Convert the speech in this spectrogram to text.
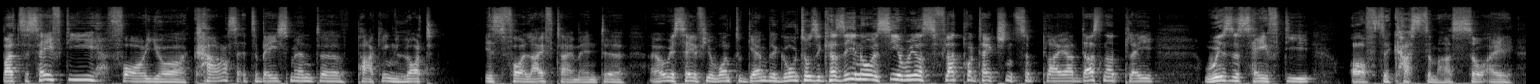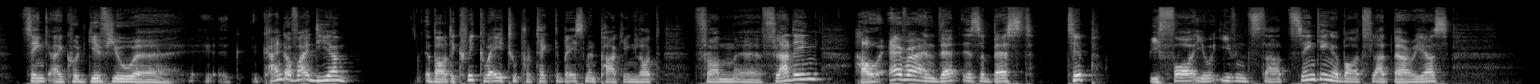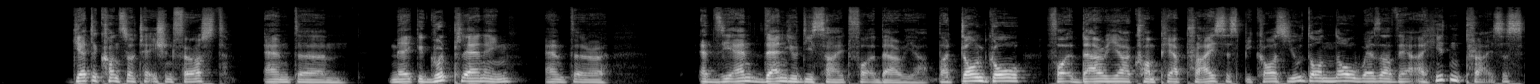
But the safety for your cars at the basement uh, parking lot is for a lifetime. And uh, I always say if you want to gamble, go to the casino. A serious flood protection supplier does not play with the safety of the customers. So I think I could give you a, kind of idea about a quick way to protect the basement parking lot from uh, flooding. However, and that is the best tip before you even start thinking about flood barriers, get a consultation first and um, make a good planning. And uh, at the end, then you decide for a barrier. But don't go for a barrier, compare prices because you don't know whether there are hidden prices.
